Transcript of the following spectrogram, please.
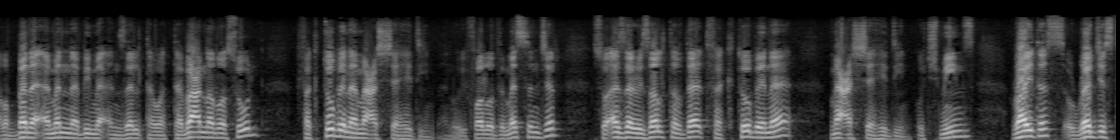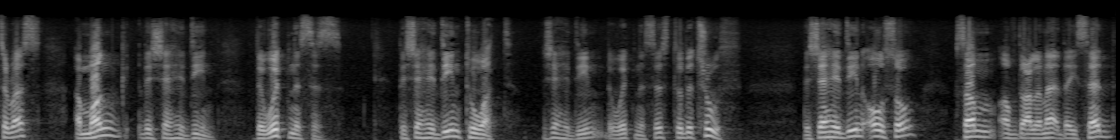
ربنا أمنا بما أنزلت واتبعنا الرسول فاكتبنا مع الشاهدين and we follow the messenger so as a result of that فاكتبنا مع الشاهدين which means write us or register us among the shahideen the witnesses the shahideen to what? the shahideen the witnesses to the truth the shahideen also some of the ulama, they said,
